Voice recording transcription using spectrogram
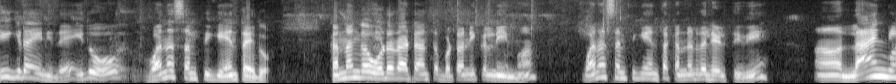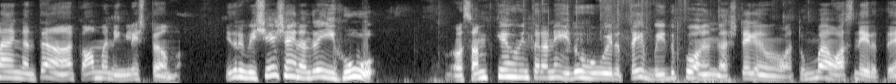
ಈ ಗಿಡ ಏನಿದೆ? ಇದು ವನ ಸಂಪಿಗೆ ಅಂತ ಇದು. ಕನ್ನಂಗ ಓಡರಾಟ ಅಂತ ಬಟಾನಿಕಲ್ ನೇಮ್ ವನಸಂಪಿಗೆ ಅಂತ ಕನ್ನಡದಲ್ಲಿ ಹೇಳ್ತೀವಿ. ಲ್ಯಾಂಗ್ ಲ್ಯಾಂಗ್ ಅಂತ ಕಾಮನ್ ಇಂಗ್ಲೀಷ್ ಟರ್ಮ್ ಇದ್ರ ವಿಶೇಷ ಏನಂದರೆ ಈ ಹೂವು. ಸಂಪಿಗೆ ಹೂವಿನ ಥರನೇ ಇದು ಹೂವು ಇರುತ್ತೆ. ಇದಕ್ಕೂ ಹಂಗೆ ಅಷ್ಟೇ ತುಂಬ ವಾಸನೆ ಇರುತ್ತೆ.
